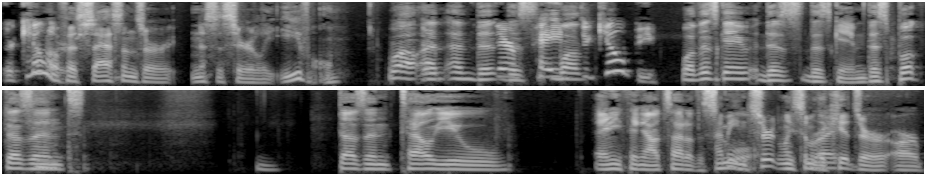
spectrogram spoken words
They're killing. I don't know if assassins are necessarily evil. Well, and and the, They're this, paid well, to kill people. well, this game, this this game, this book doesn't doesn't tell you anything outside of the school. I mean, certainly some of the kids are are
